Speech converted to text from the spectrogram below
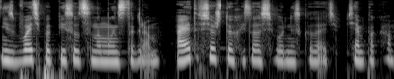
Не забывайте подписываться на мой инстаграм. А это все, что я хотела сегодня сказать. Всем пока.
